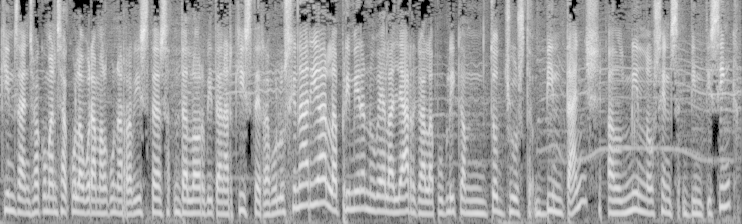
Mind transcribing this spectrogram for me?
15 anys va començar a col·laborar amb algunes revistes de l'òrbita anarquista i revolucionària. La primera novel·la llarga la publica amb tot just 20 anys, el 1925.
